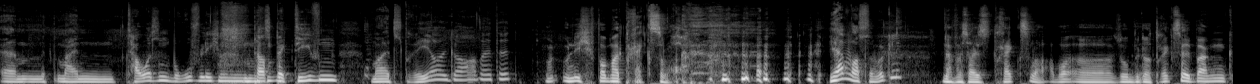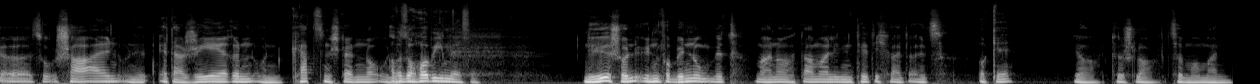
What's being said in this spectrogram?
ähm, mit meinen tausend beruflichen Perspektiven mal als Dreher gearbeitet. und, und ich war mal Drechsler. Ja, warst du wirklich? Na, was heißt Drechsler? Aber äh, so mit der Drechselbank, äh, so Schalen und Etageren und Kerzenständer und. Aber so hobbymäßig. nee, schon in Verbindung mit meiner damaligen Tätigkeit als Okay. ja, Tischler, Zimmermann.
